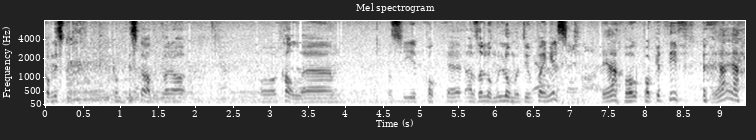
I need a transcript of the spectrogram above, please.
kom i skade, kom i skade for å, å kalle å si pok, eh, altså lomme, lommetyv på engelsk. Ja, Po- Pocket thief. ja. ja.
